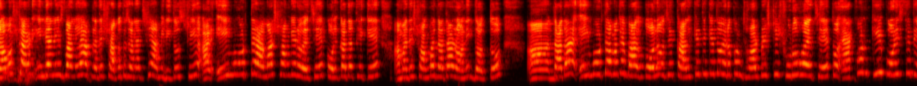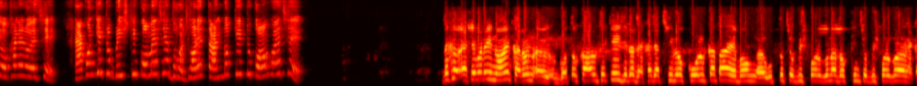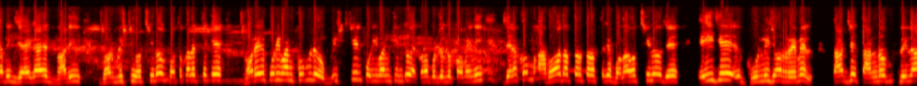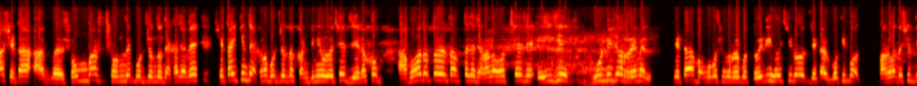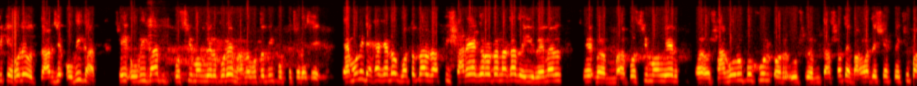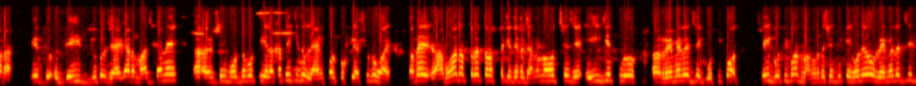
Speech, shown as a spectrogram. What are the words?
নমস্কার, India news Bangla আপনাদের স্বাগত জানাচ্ছি। আমি ঋতুশ্রী আর এই মুহূর্তে আমার সঙ্গে রয়েছে কলকাতা থেকে আমাদের সংবাদদাতা রনিক দত্ত। দাদা, এই মুহূর্তে আমাকে বলো যে কালকে থেকে তো এরকম ঝড় বৃষ্টি শুরু হয়েছে, তো এখন কি পরিস্থিতি ওখানে রয়েছে? এখন কি একটু বৃষ্টি কমেছে? ঝড়ের তাণ্ডব কি একটু কম হয়েছে? দেখো, একেবারেই নয়, কারণ গতকাল থেকেই যেটা দেখা যাচ্ছিল, কলকাতা এবং উত্তর চব্বিশ পরগনা, দক্ষিণ চব্বিশ পরগনার একাধিক জায়গায় ভারী ঝড় বৃষ্টি হচ্ছিল। গতকালের থেকে ঝড়ের পরিমাণ কমলেও বৃষ্টির পরিমাণ কিন্তু এখনও পর্যন্ত কমেনি। যেরকম আবহাওয়া দপ্তর তরফ থেকে বলা হচ্ছিল যে, এই যে ঘূর্ণিঝড় রেমেল তার যে তাণ্ডব লীলা সেটা সোমবার সন্ধে পর্যন্ত দেখা যাবে। সেটাই কিন্তু এখনও পর্যন্ত কন্টিনিউ রয়েছে। যেরকম আবহাওয়া দপ্তরের তরফ থেকে জানানো হচ্ছে যে, এই যে ঘূর্ণিঝড় রেমেল, যেটা বঙ্গোপসাগরের উপর তৈরি হয়েছিল, যেটার গতিপথ বাংলাদেশের দিকে হলেও তার যে অভিঘাত, সেই অভিঘাত পশ্চিমবঙ্গের উপরে ভালো মতনই পড়তে চলেছে। এমনই দেখা গেল, গতকাল রাত্রি সাড়ে এগারোটা নাগাদ এই রেমেল পশ্চিমবঙ্গের সাগর উপকূল, ওর তার সাথে বাংলাদেশের পেঁচুপাড়া এই দুটো জায়গার মাঝখানে সেই মধ্যবর্তী এলাকাতেই কিন্তু ল্যান্ডফল প্রক্রিয়া শুরু হয়। তবে আবহাওয়া দপ্তরের তরফ থেকে যেটা জানানো হচ্ছে যে, এই যে পুরো রেমেলের যে গতিপথ, সেই গতিপথ বাংলাদেশের দিকে হলেও রেমেলের যে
